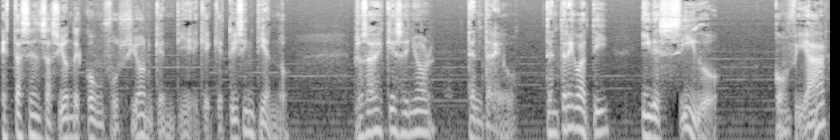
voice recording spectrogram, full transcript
esta sensación de confusión que, estoy sintiendo. Pero sabes qué, Señor, te entrego. Te entrego a ti y decido confiar,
